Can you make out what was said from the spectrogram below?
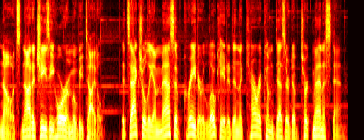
No, it's not a cheesy horror movie title. It's actually a massive crater located in the Karakum Desert of Turkmenistan.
